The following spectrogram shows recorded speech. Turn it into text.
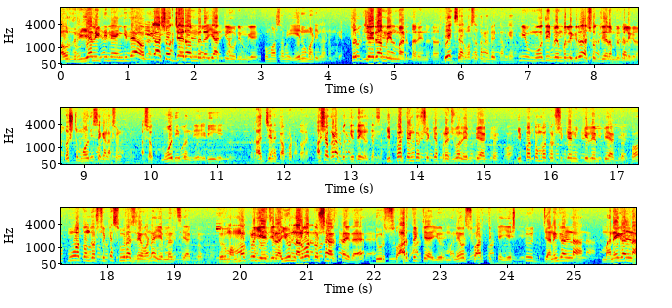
ಅವ್ರದ್ದು ರಿಯಾಲಿಟಿನೇ ಹಂಗಿದೆ ಅವ್ರು ಈಗ ಅಶೋಕ್ ಜಯರಾಮ್ ಮೇಲೆ ಯಾಕೆ ಲವ್ ನಿಮ್ಗೆ? ಕುಮಾರಸ್ವಾಮಿ ಏನೂ ಮಾಡಿಲ್ಲ ನಮಗೆ. ಅಶೋಕ್ ಜಯರಾಮ್ ಏನ್ ಮಾಡ್ತಾರೆ ಅಂತ? ಬೇಕು ಸರ್ ಹೊಸತನ ಬೇಕು ನಮಗೆ. ನೀವು ಮೋದಿ ಬೆಂಬಲಿಗರು ಅಶೋಕ್ ಜಯರಾಮ್ ಬೆಂಬಲಿಗರು? First Modi second Ashok. ಅಶೋಕ್ ಮೋದಿ ಬಂದು ಇಡೀ ರಾಜ್ಯನ ಕಾಪಾಡ್ತಾರೆ. ಅಶೋಕನ ಬಗ್ಗೆ ಹೇಳ್ತಾರೆ ಇಪ್ಪತ್ತೆಂಟು ವರ್ಷಕ್ಕೆ ಪ್ರಜ್ವಲ್ ಎಂ ಪಿ ಆಗ್ಬೇಕು, ಇಪ್ಪತ್ತೊಂಬತ್ತು ವರ್ಷಕ್ಕೆ ನಿಖಿಲ್ ಎಂ ಪಿ ಆಗ್ಬೇಕು, ಮೂವತ್ತೊಂದು ವರ್ಷಕ್ಕೆ Suraj Revanna M L C ಆಗ್ಬೇಕು. ಇವ್ರ ಮೊಮ್ಮಕ್ಳಿಗೆ ಏಜ್ ಇಲ್ಲ, ಇವ್ರು ನಲ್ವತ್ತು ವರ್ಷ ಆಗ್ತಾ ಇದೆ. ಇವ್ರ ಸ್ವಾರ್ಥಕ್ಕೆ, ಇವ್ರ ಮನೆಯವ್ರ ಸ್ವಾರ್ಥಕ್ಕೆ ಎಷ್ಟು ಜನಗಳನ್ನ ಮನೆಗಳನ್ನ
